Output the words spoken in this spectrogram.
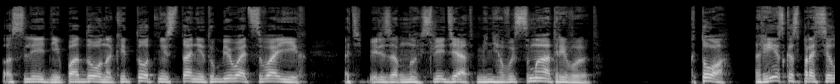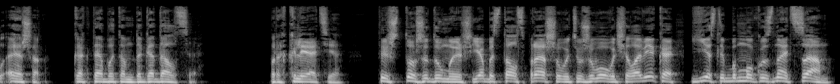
Последний подонок, и тот не станет убивать своих, а теперь за мной следят, меня высматривают». «Кто?» — резко спросил Эшер. «Как ты об этом догадался?» «Проклятие! Ты что же думаешь, я бы стал спрашивать у живого человека, если бы мог узнать сам?»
